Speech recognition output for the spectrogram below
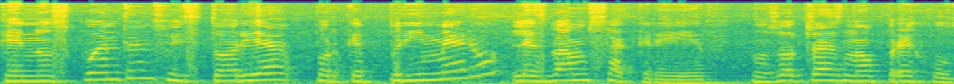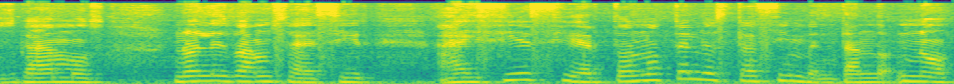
que nos cuenten su historia, porque primero les vamos a creer. Nosotras no prejuzgamos, no les vamos a decir, ay, sí es cierto, no te lo estás inventando. No,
